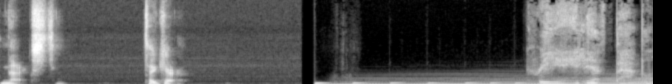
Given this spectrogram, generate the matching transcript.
next. Take care. Creative power.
